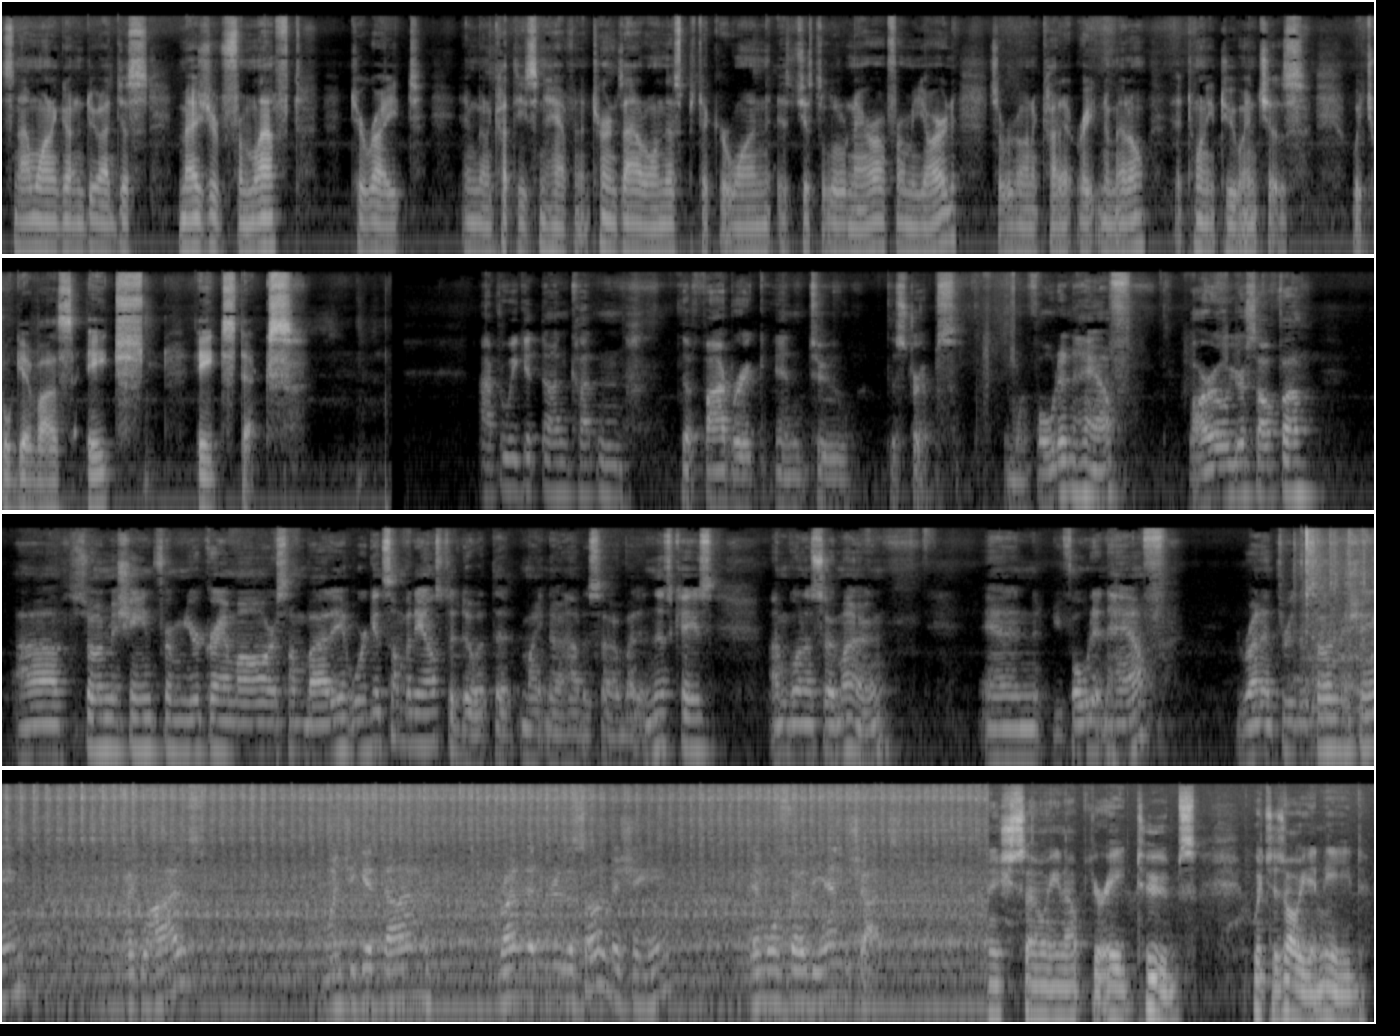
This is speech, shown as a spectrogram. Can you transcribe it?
So now what I'm going to do, I just measured from left to right. I'm going to cut these in half and it turns out on this particular one it's just a little narrow from a yard. So we're going to cut it right in the middle at 22 inches which will give us eight, eight sticks. After we get done cutting the fabric into the strips, and we'll fold it in half, borrow yourself a sewing machine from your grandma or somebody, or get somebody else to do it that might know how to sew. But in this case, I'm going to sew my own. And you fold it in half, run it through the sewing machine, likewise. Once you get done running it through the sewing machine, then we'll sew the end shut. Finish sewing up your eight tubes, which is all you need,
